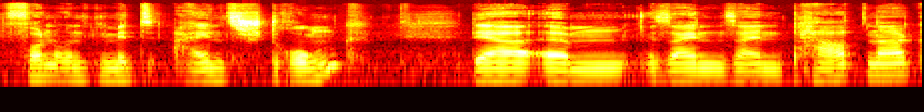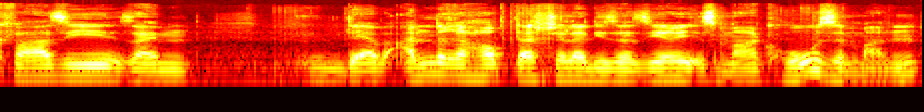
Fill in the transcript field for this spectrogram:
von und mit Heinz Strunk, der ähm, sein, sein Partner quasi, sein, der andere Hauptdarsteller dieser Serie ist Marc Hosemann,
